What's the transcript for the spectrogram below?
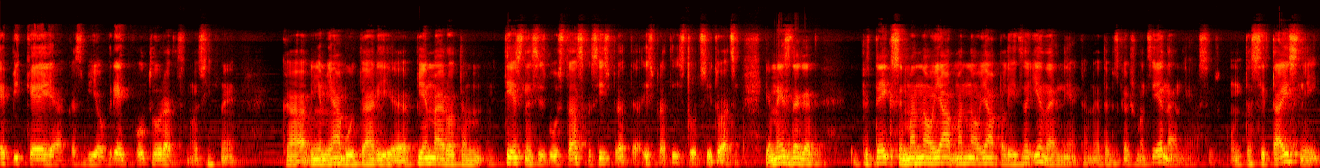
epikēja, kas bija jau grieķu kultūrā. Tas nozīmē, ka viņam jābūt arī eh, piemērotam. Tiesnesis būs tas, kas izprat, izpratīs to situāciju. Ja mēs tagad teiksim, man nav, jā, man nav jāpalīdz ienaidniekam, ja, tāpēc, ka viņš mans ienaidnieks ir. Un tas ir taisnīgi.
